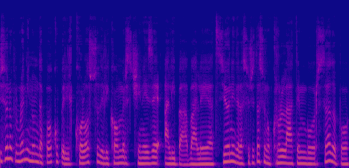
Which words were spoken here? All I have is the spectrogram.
Ci sono problemi non da poco per il colosso dell'e-commerce cinese Alibaba. Le azioni della società sono crollate in borsa dopo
